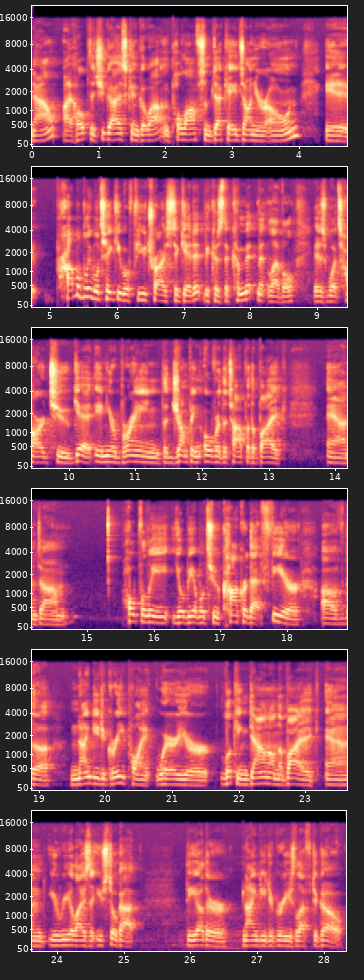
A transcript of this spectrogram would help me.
Now, I hope that you guys can go out and pull off some decades on your own. It probably will take you a few tries to get it because the commitment level is what's hard to get in your brain, the jumping over the top of the bike. And um, hopefully you'll be able to conquer that fear of the 90 degree point where you're looking down on the bike and you realize that you still got the other 90 degrees left to go.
